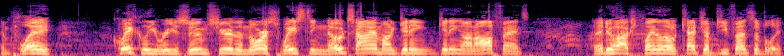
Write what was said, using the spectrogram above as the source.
And play quickly resumes here. The Norse wasting no time on getting getting on offense. And the Duhawks playing a little catch up defensively.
